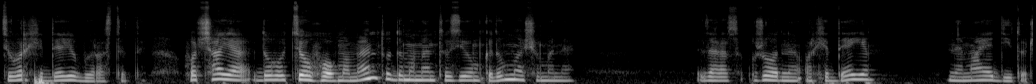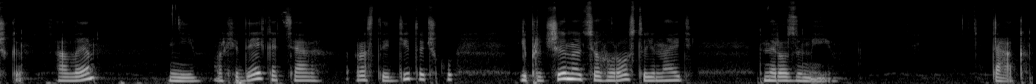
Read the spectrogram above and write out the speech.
цю орхідею виростити. Хоча я до цього моменту, до моменту зйомки, думала, що в мене зараз жодної орхідеї немає діточки. Але ні, орхідейка ця ростить діточку, і причину цього росту я навіть не розумію. Так,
